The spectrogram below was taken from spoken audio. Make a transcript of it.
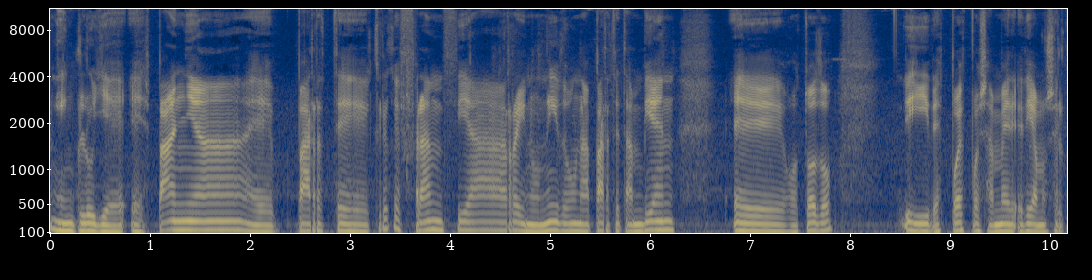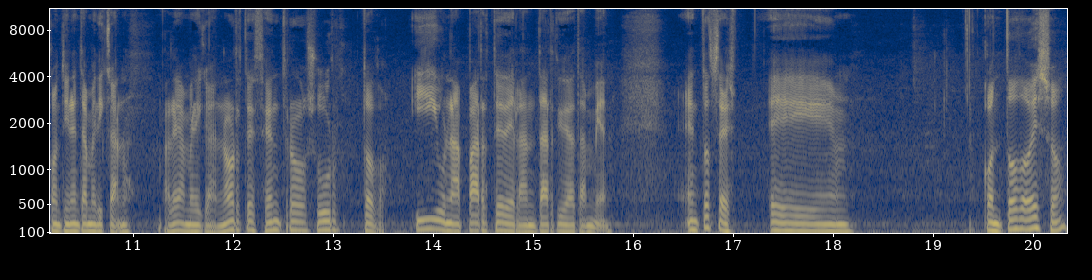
incluye España, eh, parte, creo que Francia, Reino Unido, una parte también, eh, o todo, y después, pues, digamos, el continente americano, ¿vale? América del Norte, Centro, Sur, todo, y una parte de la Antártida también. Entonces, eh, con todo eso,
